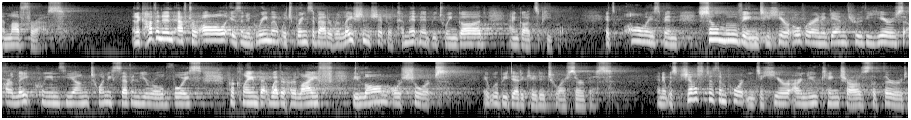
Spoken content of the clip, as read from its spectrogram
and love for us. And a covenant, after all, is an agreement which brings about a relationship of commitment between God and God's people. It's always been so moving to hear over and again through the years our late Queen's young 27 year old voice proclaim that whether her life be long or short, it will be dedicated to our service. And it was just as important to hear our new King Charles III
